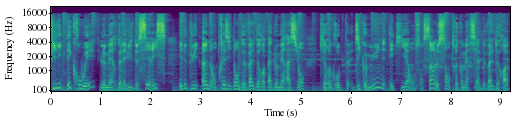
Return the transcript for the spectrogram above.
Philippe Descrouet, le maire de la ville de Céris, est depuis un an président de Val d'Europe Agglomération, qui regroupe 10 communes et qui a en son sein le centre commercial de Val d'Europe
